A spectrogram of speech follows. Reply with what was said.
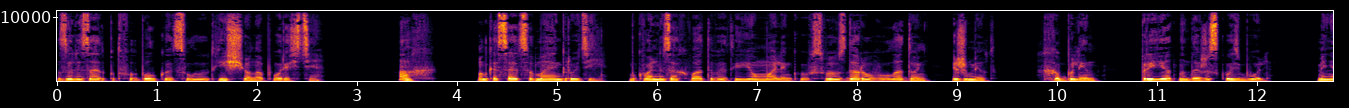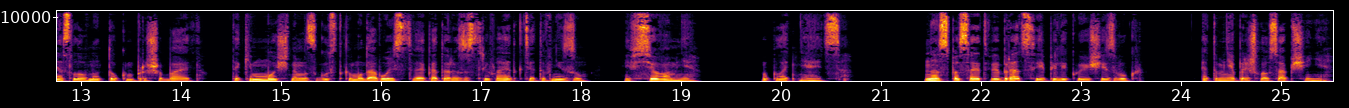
Залезает под футболку и целует еще напористее. Ах, он касается моей груди, буквально захватывает ее маленькую в свою здоровую ладонь и жмет. Ах, блин, приятно даже сквозь боль. Меня словно током прошибает, таким мощным сгустком удовольствия, который застревает где-то внизу, и все во мне уплотняется. Нас спасает вибрация и пиликающий звук. Это мне пришло сообщение.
